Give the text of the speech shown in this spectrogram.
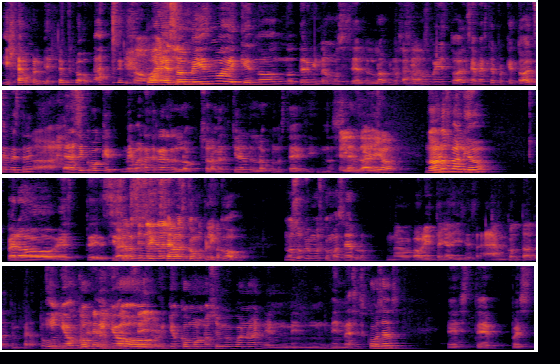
y la volví a reprobar, No por manches. eso mismo de que no, no terminamos el reloj, nos Ajá. hicimos güeyes todo el semestre, porque todo el semestre Ah, era así como que me van a entregar el reloj, solamente quiero el reloj con ustedes, y nos ¿y les valió? No nos valió, pero este sí, Pero se, nos, sí sí nos se nos complicó. No supimos cómo hacerlo. No, ahorita ya dices, ah, un contador de temperatura. Y yo, co- y yo, yo como no soy muy bueno en, en, en, en esas cosas, este, pues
